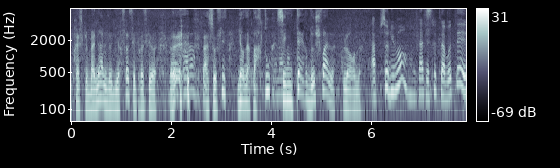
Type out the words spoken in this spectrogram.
presque banal de dire ça, c'est presque euh, voilà. un sophisme. Il y en a partout. C'est une terre de cheval, l'Orne. Absolument, ça c'est toute la beauté.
